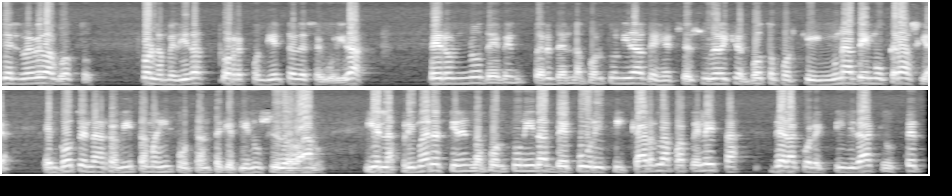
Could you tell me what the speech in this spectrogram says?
del 9 de agosto con las medidas correspondientes de seguridad. Pero no deben perder la oportunidad de ejercer su derecho al voto porque en una democracia el voto es la herramienta más importante que tiene un ciudadano. Y en las primarias tienen la oportunidad de purificar la papeleta de la colectividad que usted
